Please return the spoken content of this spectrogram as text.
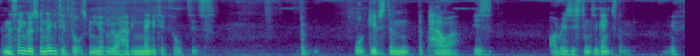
And the same goes for negative thoughts. When you, you are having negative thoughts, it's the, what gives them the power is our resistance against them. If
